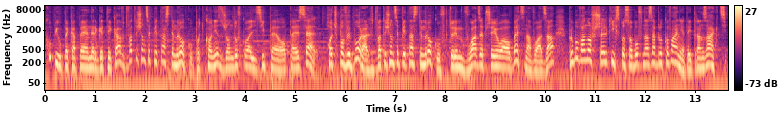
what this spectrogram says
kupił PKP Energetyka w 2015 roku pod koniec rządów koalicji PO-PSL. Choć po wyborach w 2015 roku, w którym władzę przejęła obecna władza, próbowano wszelkich sposobów na zablokowanie tej transakcji.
